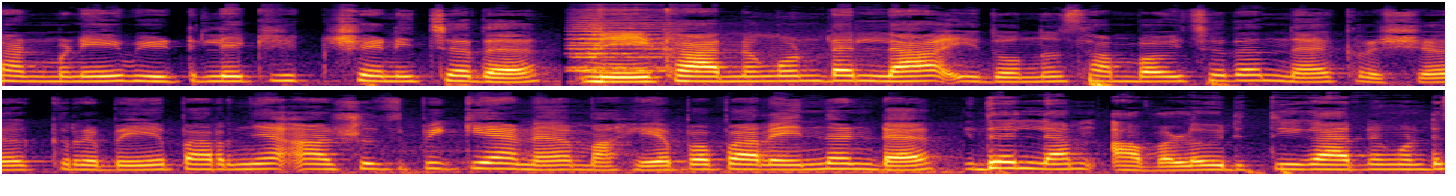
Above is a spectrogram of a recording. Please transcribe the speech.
കൺമണിയെ വീട്ടിലേക്ക് ക്ഷണിച്ചത്? നീ കാരണം കൊണ്ടല്ല ഇതൊന്നും സംഭവിച്ചതെന്ന് കൃഷ കൃപയെ പറഞ്ഞ് ആശ്വസിപ്പിക്കുകയാണ് മഹിയപ്പ പറയുന്നുണ്ട്. ഇതെല്ലാം അവൾ ഒരുത്തി കാരണം കൊണ്ട്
